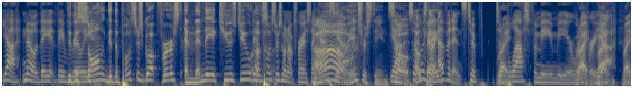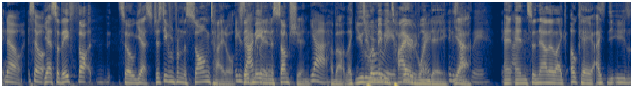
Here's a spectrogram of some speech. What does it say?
yeah, no, they they Did really the song, did the posters go up first and then they accused you the of posters went up first, I guess. Oh, yeah. interesting. Yeah, So, so, it was their evidence to to Right. blasphemy me or whatever. right, yeah. right. No. So Yeah, so they thought. So yes, just even from the song title, they've made an assumption. Yeah. about like you were maybe tired rude, one right? day. Exactly. Yeah. And and so now they're like, okay, I your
